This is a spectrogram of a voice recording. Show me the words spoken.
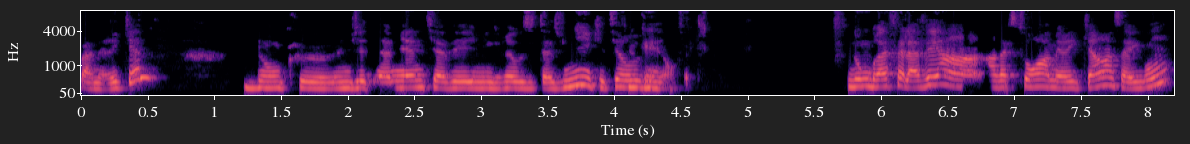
américaine donc euh, une Vietnamienne qui avait émigré aux États-Unis et qui était revenue en fait. Donc bref, elle avait un, un restaurant américain à Saigon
